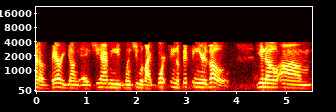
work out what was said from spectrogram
at a very young age. She had me when she was like fourteen or fifteen years old. You know, um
